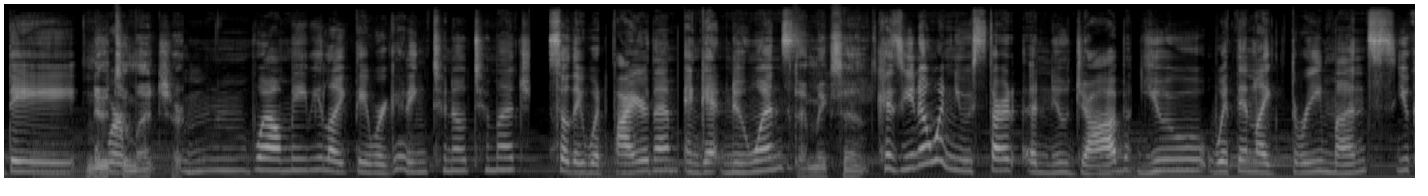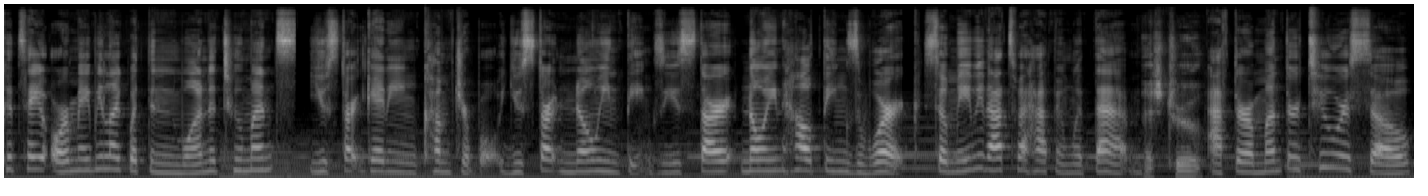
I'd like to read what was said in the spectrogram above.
they Knew were too much? Or Mm, well, maybe like they were getting to know too much. So they would fire them and get new ones. that makes sense. Because you know, when you start a new job, you within like three months, you could say, or maybe like within one to two months, you start getting comfortable. You start knowing things. You start knowing how things work. So maybe that's what happened with them. That's true. After a month or two or so,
